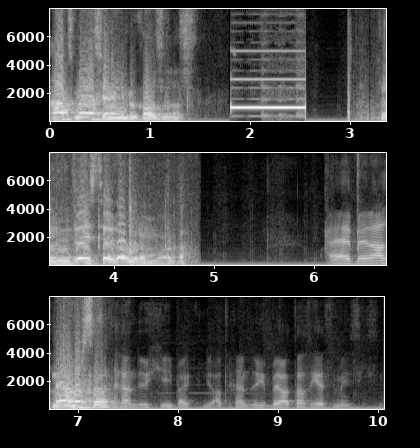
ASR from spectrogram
Atma ya senin gibi kolsuz olsun. Reis'e de alırım bu arada. Eğer bela Ne atarsa alırsın? Atakan diyor ki bak Atakan diyor ki bela atarsa gelsin beni siksin.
